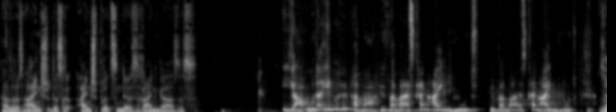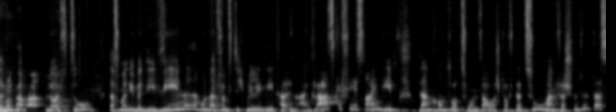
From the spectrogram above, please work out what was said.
Also das, Einsch das Einspritzen des Reingases. Ja, oder eben Hyperbar. Hyperbar ist kein Eigenblut. Hyperbar ist kein Eigenblut. Sondern? Hyperbar läuft so, dass man über die Vene 150 Milliliter in ein Glasgefäß reingibt, dann kommt Ozonsauerstoff dazu, man verschüttelt das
